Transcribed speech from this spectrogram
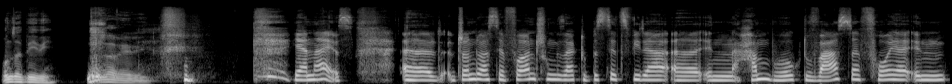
unser Baby. Unser Baby. Ja, nice. Äh, John, du hast ja vorhin schon gesagt, du bist jetzt wieder äh, in Hamburg. Du warst da vorher in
